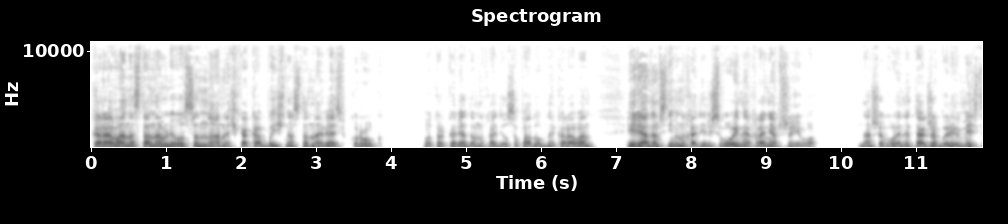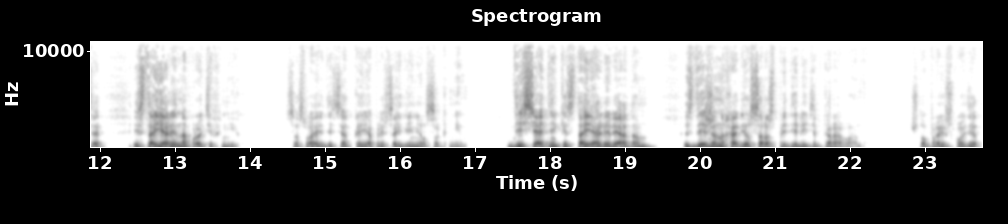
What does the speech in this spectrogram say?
Караван останавливался на ночь, как обычно, становясь в круг. Вот только рядом находился подобный караван, и рядом с ним находились воины, охранявшие его. Наши воины также были вместе и стояли напротив них. Со своей десяткой я присоединился к ним. Десятники стояли рядом. Здесь же находился распределитель каравана. — Что происходит?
